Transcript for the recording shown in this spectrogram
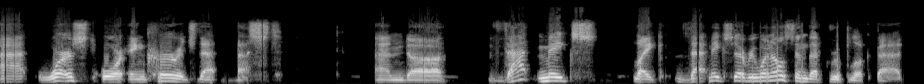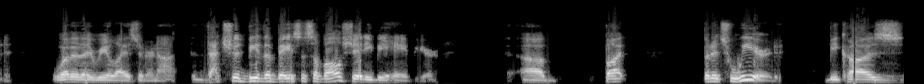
at worst or encouraged at best, and uh, that makes like that makes everyone else in that group look bad, whether they realize it or not. That should be the basis of all shitty behavior. Uh, but but it's weird because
